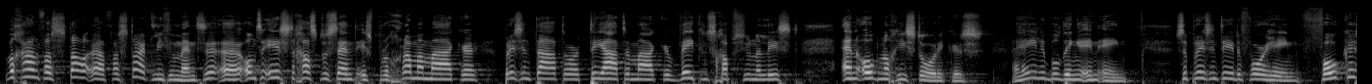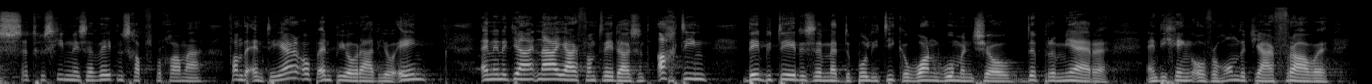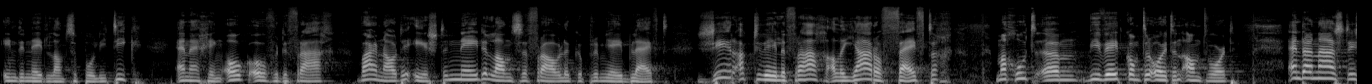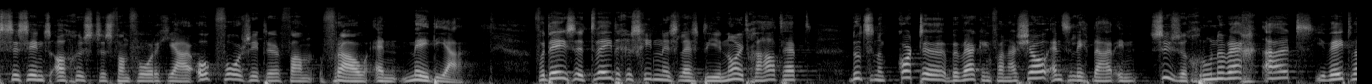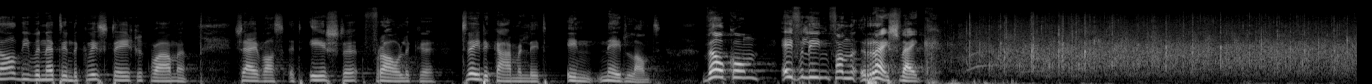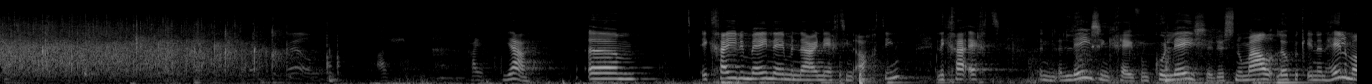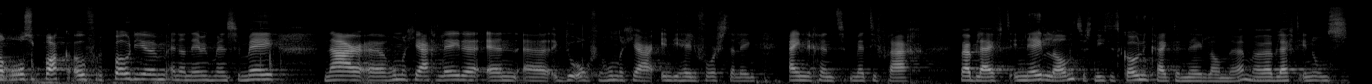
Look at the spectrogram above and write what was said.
we gaan van, uh, van start, lieve mensen. Uh, onze eerste gastdocent is programmamaker, presentator, theatermaker, wetenschapsjournalist en ook nog historicus. Een heleboel dingen in één. Ze presenteerde voorheen Focus, het geschiedenis- en wetenschapsprogramma van de NTR op NPO Radio 1. En in het jaar, najaar van 2018 debuteerde ze met de politieke one-woman show De Première. En die ging over 100 jaar vrouwen in de Nederlandse politiek. En hij ging ook over de vraag waar nou de eerste Nederlandse vrouwelijke premier blijft. Zeer actuele vraag, al een jaar of 50. Maar goed, um, wie weet komt er ooit een antwoord. En daarnaast is ze sinds augustus van vorig jaar ook voorzitter van Vrouw en Media. Voor deze tweede geschiedenisles die je nooit gehad hebt, doet ze een korte bewerking van haar show. En ze ligt daar in Suze Groeneweg uit. Je weet wel, die we net in de quiz tegenkwamen. Zij was het eerste vrouwelijke Tweede Kamerlid in Nederland. Welkom, Evelien van Rijswijk. Ja, um, ik ga jullie meenemen naar 1918. En ik ga echt een lezing geven, een college. Dus normaal loop ik in een helemaal roze pak over het podium en dan neem ik mensen mee naar uh, eh, 100 jaar geleden. En uh, ik doe ongeveer 100 jaar in die hele voorstelling, eindigend met die vraag: waar blijft in Nederland, dus niet het Koninkrijk der Nederlanden, maar waar blijft in ons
